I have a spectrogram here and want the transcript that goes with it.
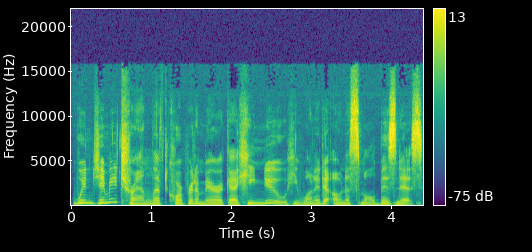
When Jimmy Tran left corporate America, he knew he wanted to own a small business.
